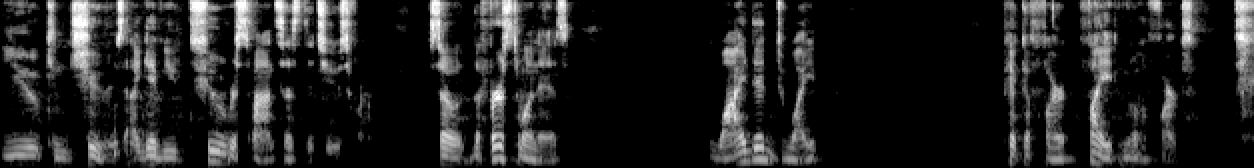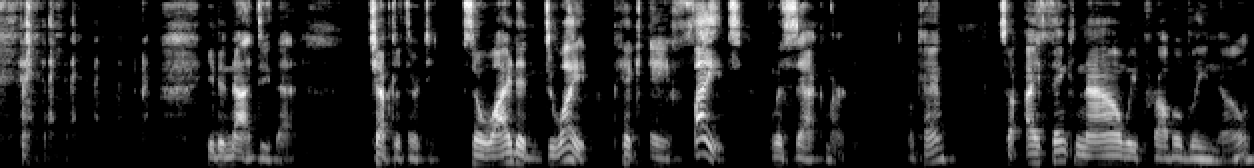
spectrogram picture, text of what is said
you can choose. I give you two responses to choose from. So the first one is why did Dwight pick a fart fight? Oh, fart. he did not do that. Chapter 13. So why did Dwight pick a fight with Zach Martin? Okay, so I think now we probably know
